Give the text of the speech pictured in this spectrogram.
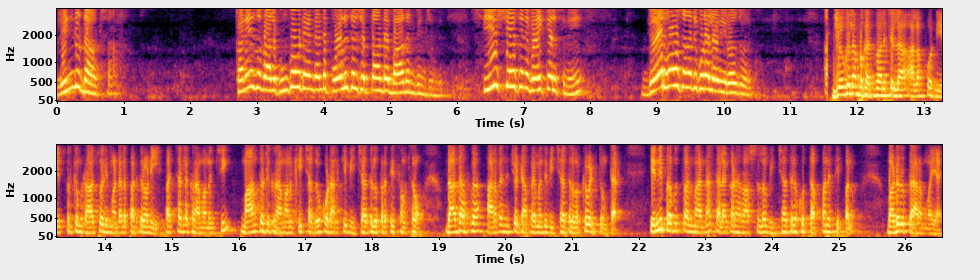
రెండు డాగ్సా కనీసం వాళ్ళకి ఇంకొకటి ఏంటంటే పోలీసులు చెప్తా ఉంటే బాధ అనిపించింది. సీజ్ చేసిన వెహికల్స్ని వేర్ హౌస్ అనేది కూడా లేదు ఈ రోజు వరకు. జోగులాంబ గద్వాల జిల్లా అలంపూర్ నియోజకవర్గం రాజోలి మండల పరిధిలోని పచ్చర్ల గ్రామం నుంచి మాంతోటి గ్రామానికి చదువుకోవడానికి విద్యార్థులు ప్రతి సంవత్సరం దాదాపుగా అరవై నుంచి డెబ్బై మంది విద్యార్థుల వరకు వెళ్తుంటారు. ఎన్ని ప్రభుత్వాలు మారినా తెలంగాణ రాష్ట్రంలో విద్యార్థులకు తప్పని తిప్పలు. బడులు ప్రారంభమయ్యాయి.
